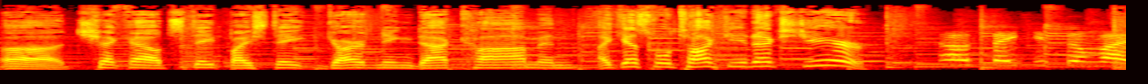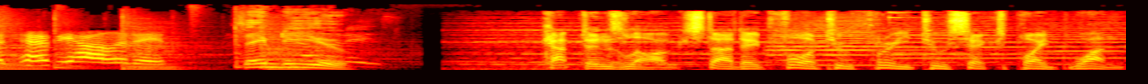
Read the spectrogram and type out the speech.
uh, check out statebystategardening.com, and I guess we'll talk to you next year. oh, thank you so much. Happy holidays. Same to you. Captain's log, stardate 42326.1.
